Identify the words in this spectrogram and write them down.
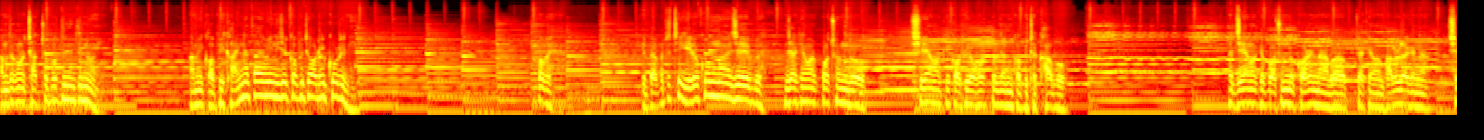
আমি তো কোনো ছাত্র প্রতিনিধি নই। আমি কফি খাই না তাই আমি নিজের কফিটা অর্ডার করিনি। তবে এই ব্যাপারটা ঠিক এরকম নয় যে যাকে আমার পছন্দ, সে আমাকে কফি অফার করলে আমি কফিটা খাব। আর যে আমাকে পছন্দ করে না বা যাকে আমার ভালো লাগে না, সে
